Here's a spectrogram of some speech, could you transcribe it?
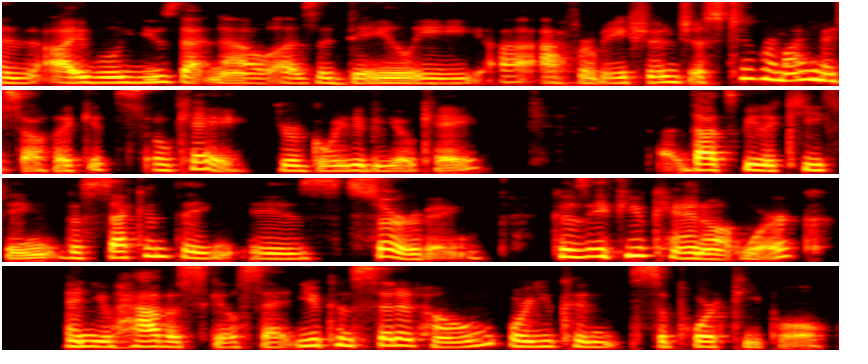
And I will use that now as a daily uh, affirmation just to remind myself, like, it's okay. You're going to be okay. Uh, that's been a key thing. The second thing is serving. Because if you cannot work and you have a skill set, you can sit at home or you can support people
